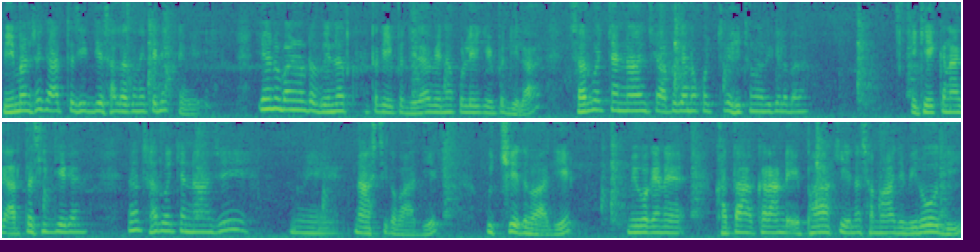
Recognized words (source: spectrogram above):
මේ මනුස්සගේ අත්ත්‍ය සිද්ධිය සලකන කෙනෙක් නෙවෙයි. යන බලනකොට වෙන රටක ඉපදිලා වෙන කුලයක ඉපදිලා සර්වචන්නාංශ අපි ගැන කොච්චර හිතනවද කියලා බලන්න. එක එකනාගේ අර්ථ සිද්ධිය ගැන. එහෙනම් සර්වචන්නාංශේ මේ නාස්තිකවාදී, උච්ඡේදවාදී මේව ගැන කතා කරන්න එපා කියන සමාජ විරෝධී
